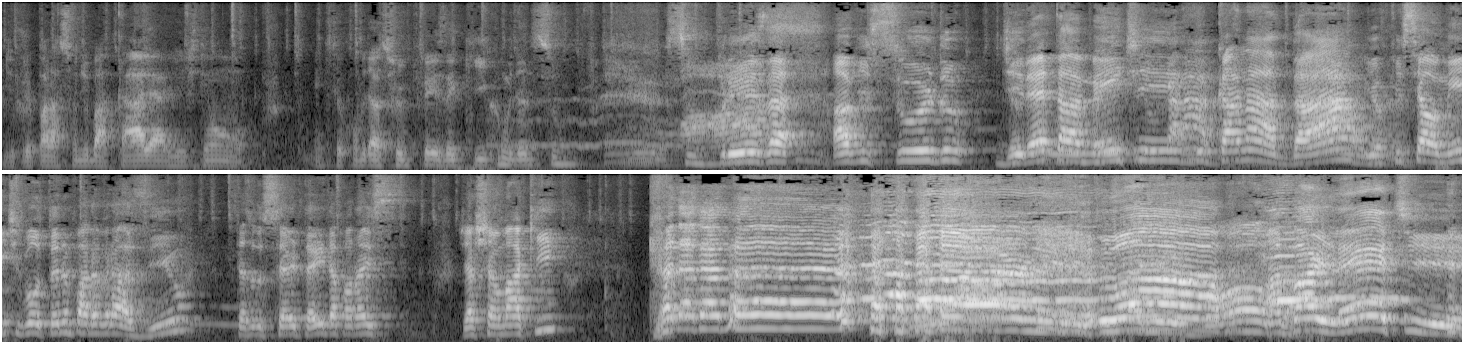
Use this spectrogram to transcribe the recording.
de preparação de batalha, a gente tem um. A gente tem um convidado surpresa aqui, convidado su- surpresa, absurdo, diretamente do Canadá. do Canadá e oficialmente voltando para o Brasil. Tá tudo certo aí? Dá pra nós já chamar aqui? Uau! A Barlete!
